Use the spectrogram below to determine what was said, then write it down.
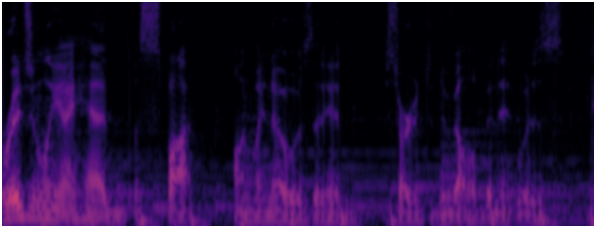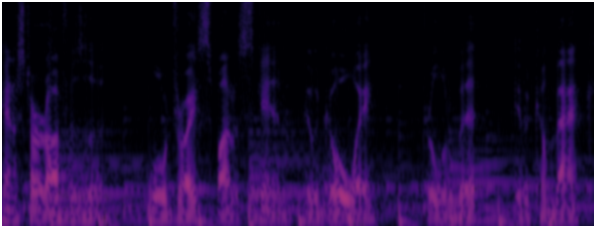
Originally I had a spot on my nose that had started to develop and it was, it kind of started off as a little dry spot of skin. It would go away for a little bit, it would come back.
